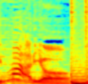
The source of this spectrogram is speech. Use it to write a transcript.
Mario.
